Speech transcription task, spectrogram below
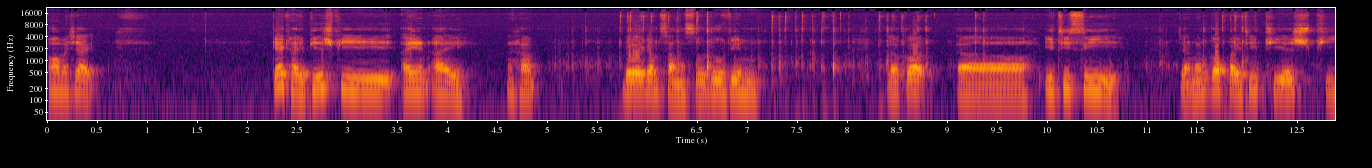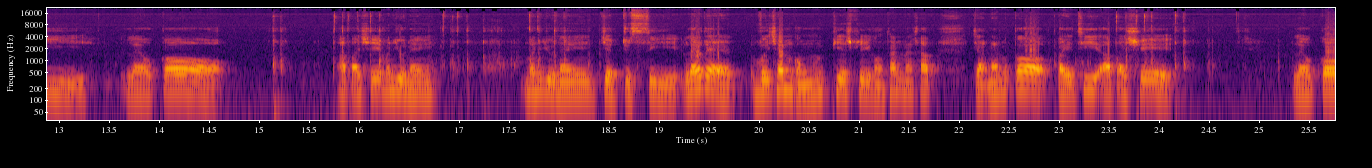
อ๋อไม่ใช่ แก้ไข php ini นะครับ โดยคำสั่ง sudo vim แล้วก็ etc จากนั้นก็ไปที่ php แล้วก็ apache มันอยู่ในมันอยู่ใน 7.4 แล้วแต่เวอร์ชันของ PHP ของท่านนะครับ จากนั้นก็ไปที่ Apache แล้วก็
